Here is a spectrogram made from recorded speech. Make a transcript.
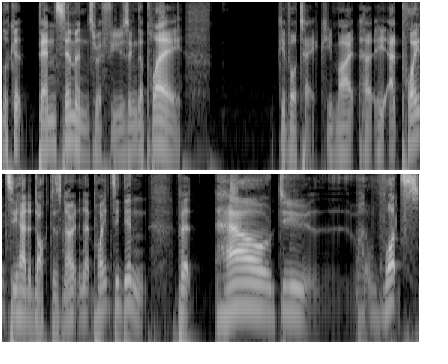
Look at Ben Simmons refusing to play give or take. He might ha- he, at points he had a doctor's note, and at points he didn't. But how do you? What's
